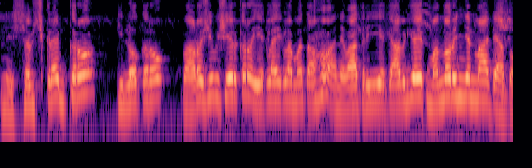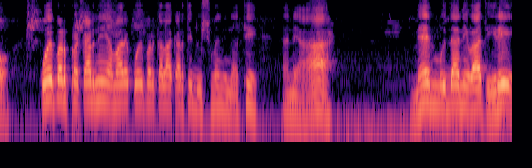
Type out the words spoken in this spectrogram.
અને સબસ્ક્રાઈબ કરો કિલો કરો, પાડોશી બી શેર કરો, એકલા એકલા મત આહો. અને વાત રહી છે કે આ વીડિયો એક મનોરંજન માટે હતો કોઈ પણ પ્રકારની, અમારે કોઈ પણ કલાકારથી દુશ્મની નથી. અને હા મેન મુદ્દાની વાત હીરી.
